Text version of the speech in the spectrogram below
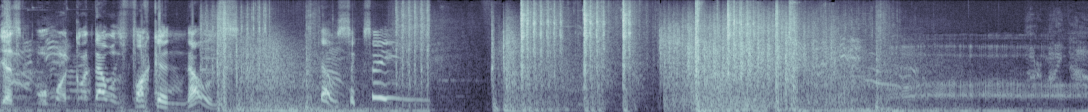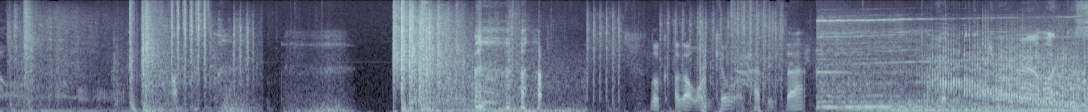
Yes! Oh my god, that was fucking. That was. That was sexy! Look, I got one kill. I'm happy with that. I like this.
